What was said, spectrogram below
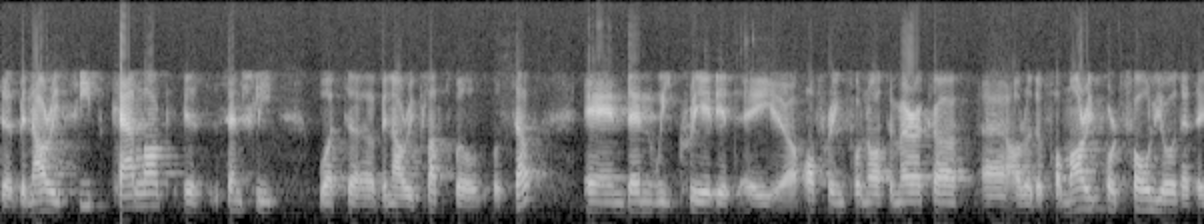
the Benary seed catalog is essentially what uh, Benary Plus will, will sell. And then we created a uh, offering for North America uh, out of the Volmary portfolio that they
